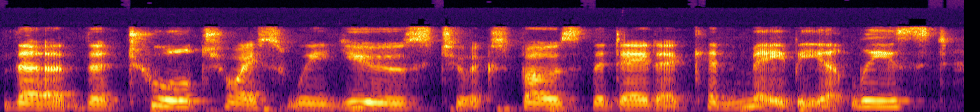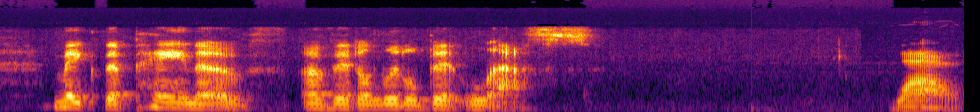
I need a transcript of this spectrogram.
the, the tool choice we use to expose the data can maybe at least make the pain of, of it a little bit less. Wow.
